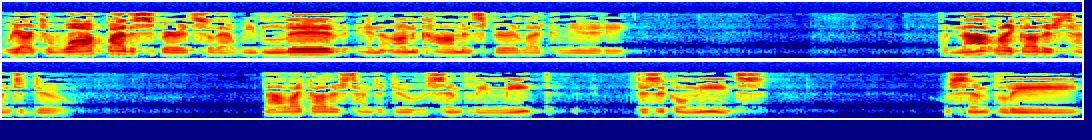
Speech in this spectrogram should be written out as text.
We are to walk by the Spirit so that we live in uncommon Spirit led community. But not like others tend to do. Not like others tend to do who simply meet physical needs, who simply,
